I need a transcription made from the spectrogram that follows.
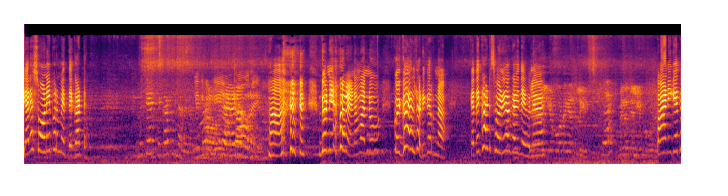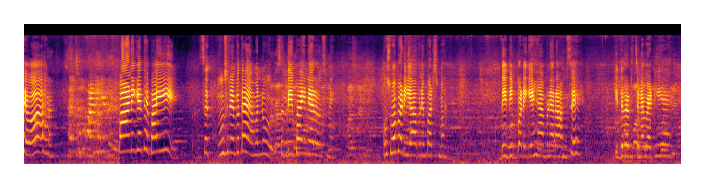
कह रहे सोनी पर मेते घट। हाँ दुनिया में रहना मानो। कोई गल थोड़ी करना। कहते घट सोनी होकर भी देख ले मैं। पानी के थे वो। पानी के थे। भाई। सच- उसने बताया मनु संदीप भाई ने उसने। उसमें पड़ गया अपने पर्स में। दीदी पड़ गए हैं अपने आराम से। इधर अर्चना बैठी है।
